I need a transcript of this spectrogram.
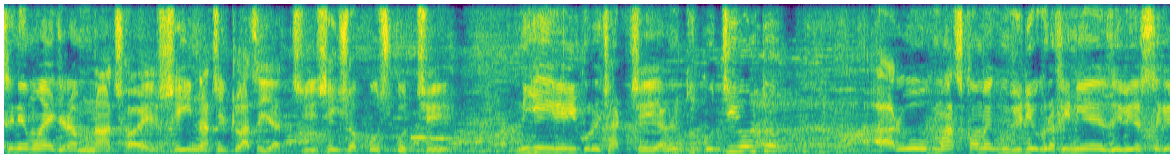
সিনেমায় যেরকম নাচ হয়, সেই নাচের ক্লাসে যাচ্ছে, সেই সব পোস্ট করছে, নিজেই রিল করে ছাড়ছে। আমি কি করছি বলতো? আর ও মাস কম ভিডিওগ্রাফি নিয়ে জেভিয়ার্স থেকে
